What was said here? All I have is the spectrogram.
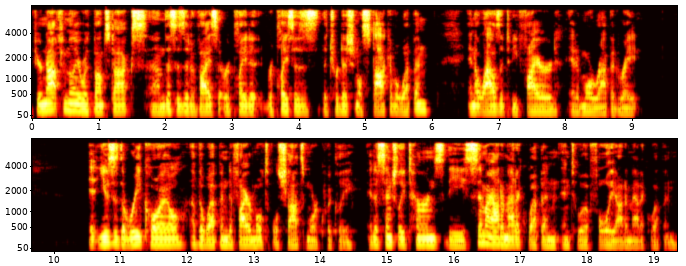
If you're not familiar with bump stocks, um, this is a device that replaces the traditional stock of a weapon and allows it to be fired at a more rapid rate. It uses the recoil of the weapon to fire multiple shots more quickly. It essentially turns the semi-automatic weapon into a fully automatic weapon.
